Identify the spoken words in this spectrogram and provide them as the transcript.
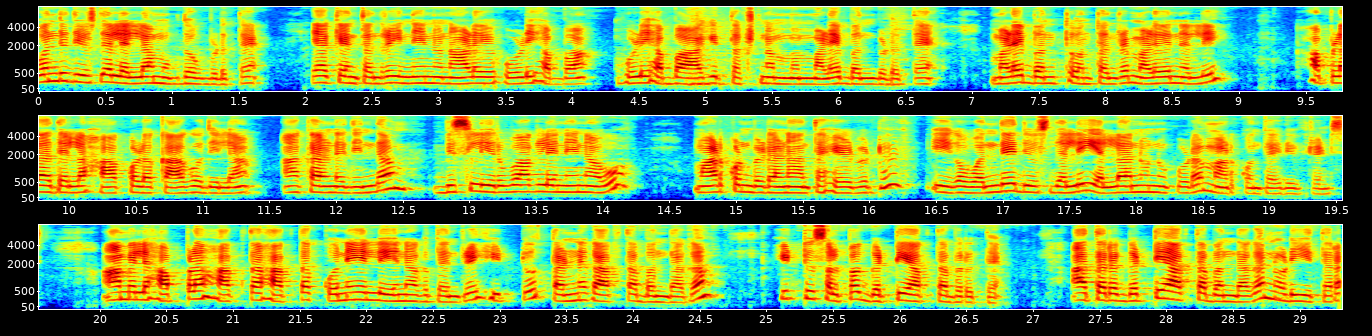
ಒಂದು ದಿವಸದಲ್ಲಿ ಎಲ್ಲ ಮುಗ್ದೋಗ್ಬಿಡುತ್ತೆ. ಯಾಕೆ ಅಂತಂದರೆ ಇನ್ನೇನು ನಾಳೆ ಹೋಳಿ ಹಬ್ಬ ಹೋಳಿ ಹಬ್ಬ ಆಗಿದ ತಕ್ಷಣ ಮಳೆ ಬಂದುಬಿಡುತ್ತೆ. ಮಳೆ ಬಂತು ಅಂತಂದರೆ ಮಳೆಯಲ್ಲಿ ಹಪ್ಪಳ ಅದೆಲ್ಲ ಹಾಕ್ಕೊಳ್ಳೋಕ್ಕಾಗೋದಿಲ್ಲ ಆ ಕಾರಣದಿಂದ ಬಿಸಿಲು ಇರುವಾಗಲೇ ನಾವು ಮಾಡ್ಕೊಂಡು ಬಿಡೋಣ ಅಂತ ಹೇಳಿಬಿಟ್ಟು ಈಗ ಒಂದೇ ದಿವಸದಲ್ಲಿ ಎಲ್ಲನೂ ಕೂಡ ಮಾಡ್ಕೊತಾ ಇದ್ದೀವಿ ಫ್ರೆಂಡ್ಸ್ ಆಮೇಲೆ ಹಪ್ಪಳ ಹಾಕ್ತಾ ಹಾಕ್ತಾ ಕೊನೆಯಲ್ಲಿ ಏನಾಗುತ್ತೆ ಅಂದರೆ ಹಿಟ್ಟು ತಣ್ಣಗೆ ಹಾಕ್ತಾ ಬಂದಾಗ ಹಿಟ್ಟು ಸ್ವಲ್ಪ ಗಟ್ಟಿ ಆಗ್ತಾ ಬರುತ್ತೆ. ಆ ಥರ ಗಟ್ಟಿ ಆಗ್ತಾ ಬಂದಾಗ ನೋಡಿ ಈ ಥರ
